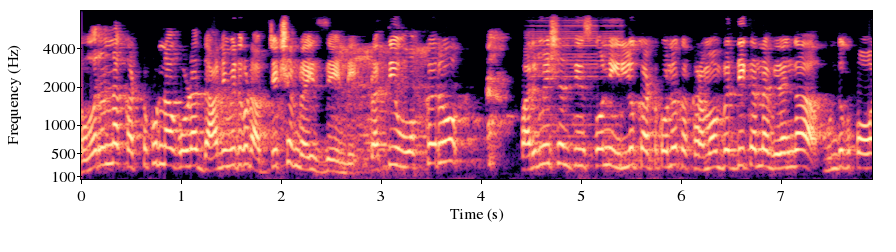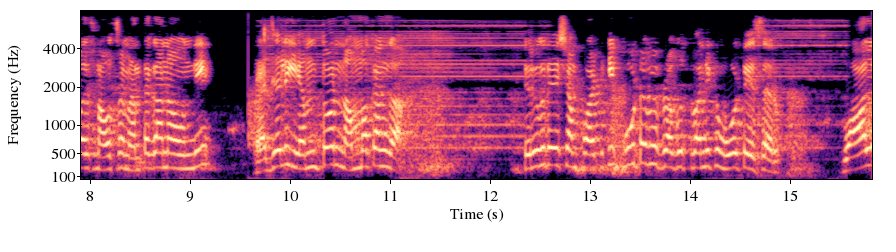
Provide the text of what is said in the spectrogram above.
ఎవరన్నా కట్టుకున్నా కూడా దాని మీద కూడా అబ్జెక్షన్ రైజ్ చేయండి. ప్రతి ఒక్కరూ పర్మిషన్ తీసుకొని ఇల్లు కట్టుకొని ఒక క్రమబద్ధీకరణ విధంగా ముందుకు పోవాల్సిన అవసరం ఎంతగానో ఉంది. ప్రజలు ఎంతో నమ్మకంగా తెలుగుదేశం పార్టీకి కూటమి ప్రభుత్వానికి ఓటేశారు. వాళ్ళ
